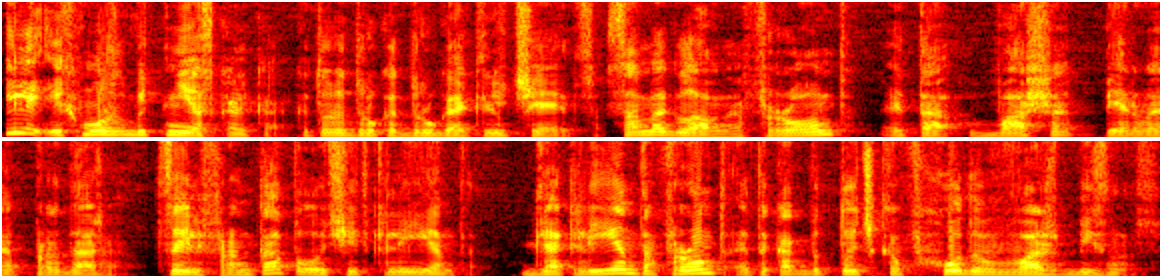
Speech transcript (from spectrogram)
Или их может быть несколько, которые друг от друга отличаются. Самое главное, фронт – это ваша первая продажа. Цель фронта – получить клиента. Для клиента фронт – это как бы точка входа в ваш бизнес.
